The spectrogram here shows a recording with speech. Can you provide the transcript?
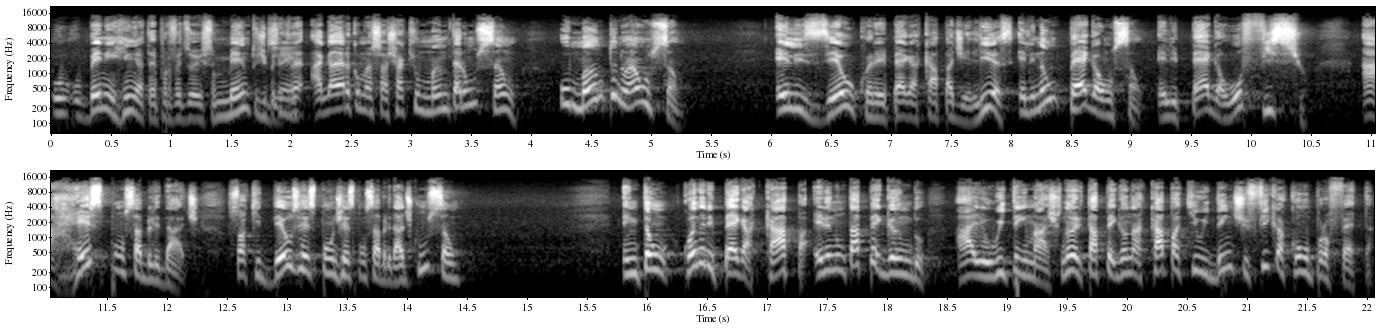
O, o Benny Hinn até profetizou isso, manto de Billy Sim. Graham, a galera começou a achar que o manto era unção. O manto não é unção. Eliseu, quando ele pega a capa de Elias, ele não pega a unção, ele pega o ofício, a responsabilidade. Só que Deus responde responsabilidade com unção. Então, quando ele pega a capa, ele não está pegando ah, o item mágico. Não, ele está pegando a capa que o identifica como profeta.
